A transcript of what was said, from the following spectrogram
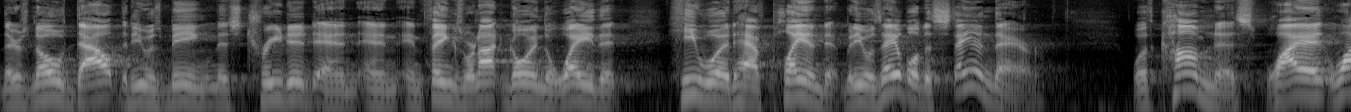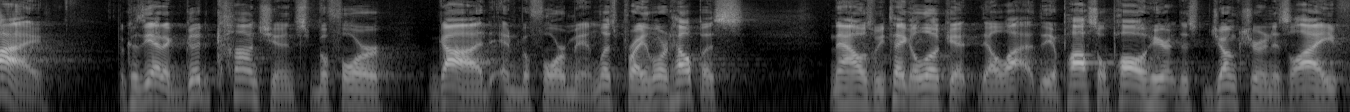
There's no doubt that he was being mistreated and, and, and things were not going the way that he would have planned it. But he was able to stand there with calmness. Why? Why? Because he had a good conscience before God and before men. Let's pray. Lord, help us now as we take a look at the, the Apostle Paul here at this juncture in his life.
